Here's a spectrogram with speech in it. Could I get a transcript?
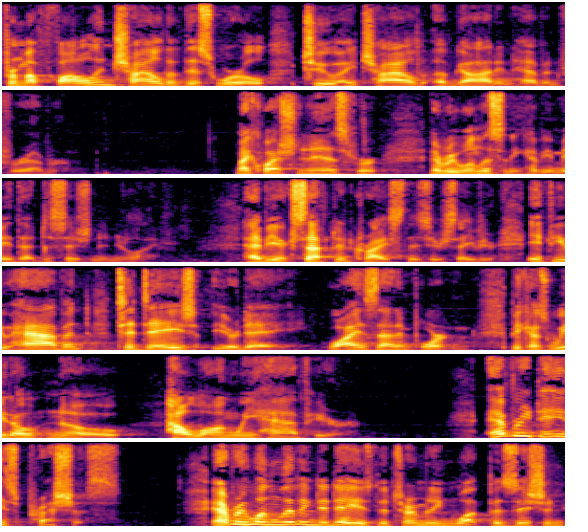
from a fallen child of this world to a child of God in heaven forever. My question is for everyone listening have you made that decision in your life? Have you accepted Christ as your Savior? If you haven't, today's your day. Why is that important? Because we don't know how long we have here. Every day is precious. Everyone living today is determining what position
